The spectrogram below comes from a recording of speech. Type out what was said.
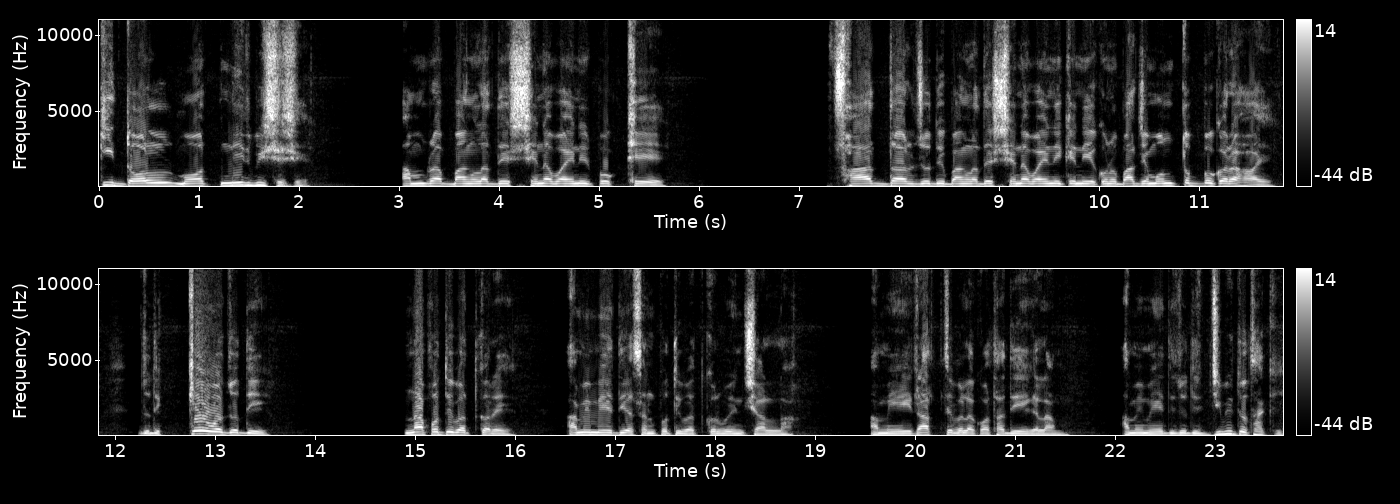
কি দল মত নির্বিশেষে? আমরা বাংলাদেশ সেনাবাহিনীর পক্ষে। ফাদার যদি বাংলাদেশ সেনাবাহিনীকে নিয়ে কোনো বাজে মন্তব্য করা হয়, যদি কেউ যদি না প্রতিবাদ করে, আমি মেহেদি হাসান প্রতিবাদ করব ইনশাল্লাহ আমি এই রাত্রেবেলা কথা দিয়ে গেলাম। আমি মেহেদি যদি জীবিত থাকি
